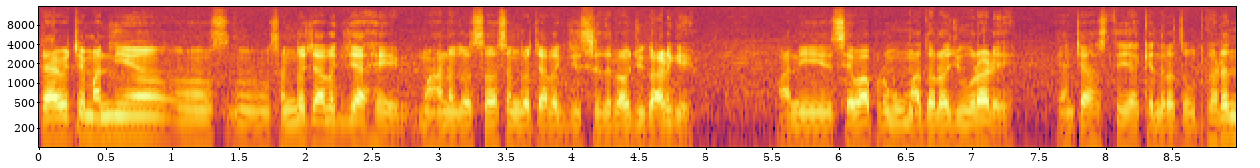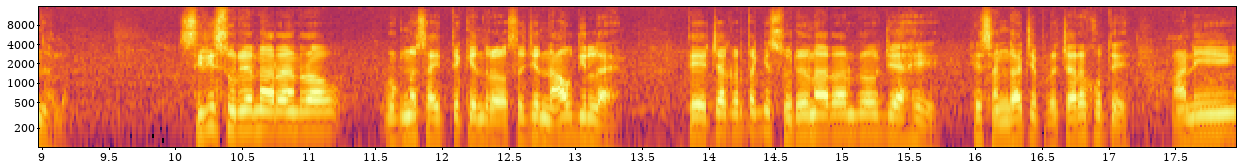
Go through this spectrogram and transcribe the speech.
त्यावेळचे माननीय अ, स- संघचालक जे आहे महानगर सहसंघचालक जी श्रीधररावजी गाडगे आणि सेवाप्रमुख माधवरावजी उराडे यांच्या हस्ते या केंद्राचं उद्घाटन झालं. श्री सूर्यनारायणराव रुग्ण साहित्य केंद्र असं जे नाव दिलं आहे ते याच्याकरता की सूर्यनारायणराव जे आहे हे संघाचे प्रचारक होते आणि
